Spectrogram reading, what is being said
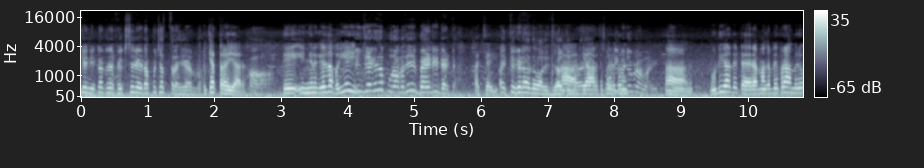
ਕੇ ਨਹੀਂ ਘਟਣਾ। ਫਿਕਸ ਰੇਟ ਆ 75000 ਦਾ। 75000 ਹਾਂ। ਤੇ ਇੰਜਨ ਗੇਅਰ ਦਾ ਵਧੀਆ ਜੀ? ਇੰਜੇ ਕਹਿੰਦਾ ਪੂਰਾ ਵਧੀਆ ਬੈਟਰੀ ਡੈਡ ਅੱਛਾ ਜੀ। ਇੱਕ ਕਿਹੜਾ ਦਵਾ ਦੀ ਜਲਦੀ ਹਾਂ, ਚਾਰ ਬਣਾਵਾਂਗੇ। ਹਾਂ ਗੁੱਡੀਅਰ ਦੇ ਟਾਇਰ ਆ ਮਗਰ ਦੇ ਭਰਾ ਮੇਰੇ।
